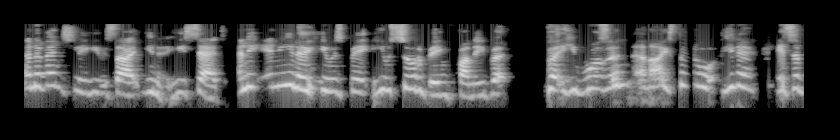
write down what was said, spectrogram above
And eventually he was like, you know, he said, and he, and you know, he was being, he was sort of being funny, but but he wasn't. And I thought, you know, it's a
